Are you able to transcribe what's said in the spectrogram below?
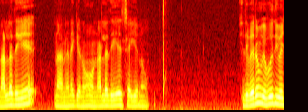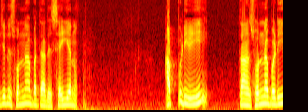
நல்லதையே நான் நினைக்கணும் நல்லதையே செய்யணும். இது வெறும் விபூதி வச்சுன்னு சொன்னால் பத்தாது செய்யணும். அப்படி தான் சொன்னபடி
